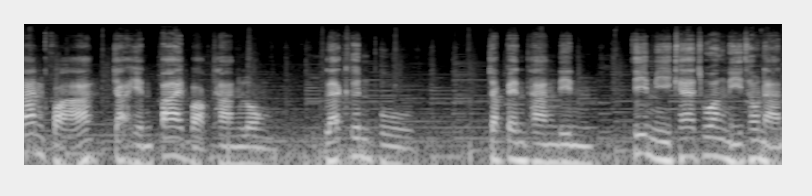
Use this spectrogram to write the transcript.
ด้านขวาจะเห็นป้ายบอกทางลง และขึ้นภู จะเป็นทางดินที่มีแค่ช่วงนี้เท่านั้น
